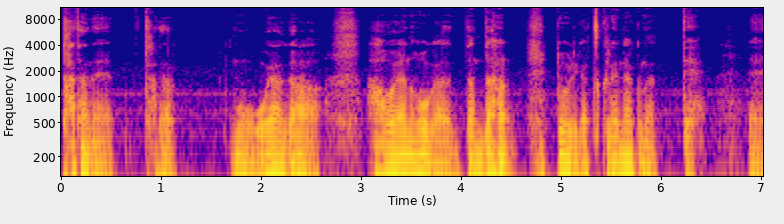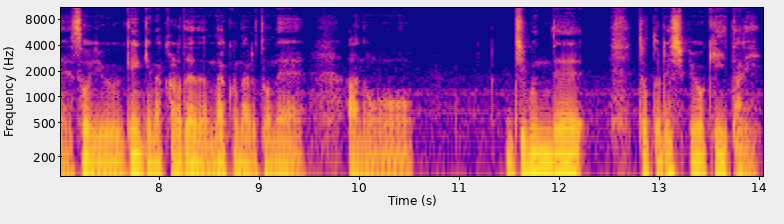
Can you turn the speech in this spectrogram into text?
ただねただもう親が母親の方がだんだん料理が作れなくなって、えー、そういう元気な体ではなくなるとね、あのー、自分でちょっとレシピを聞いたり、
